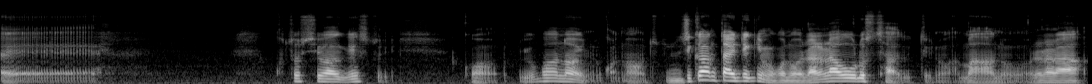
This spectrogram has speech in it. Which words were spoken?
えー今年はゲストか呼ばないのかな。ちょっと時間帯的にもこのララオールスターズっていうのはまああのラララ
